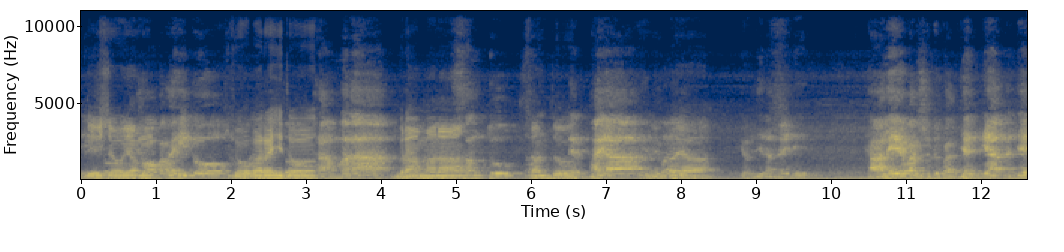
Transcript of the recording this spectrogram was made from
దేశోయం శోభరహితో శోభరహితో బ్రాహ్మణ బ్రాహ్మణ సంతు సంతు నిర్భయ నిర్భయ ఏమిటి దీని అర్థం ఏంటి కాలే వర్షతు పర్జన్య అంటే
